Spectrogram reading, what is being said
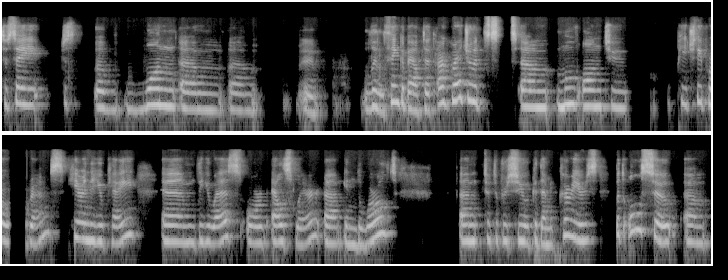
to say just uh, one um, um, uh, little thing about that, our graduates um, move on to PhD programs here in the UK, the US or elsewhere uh, in the world um, to, to pursue academic careers, but also um,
